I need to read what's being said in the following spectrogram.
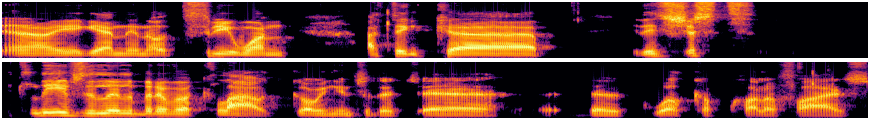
uh, again, you know, three one. I think uh, it's just it leaves a little bit of a cloud going into the uh, the World Cup qualifiers.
